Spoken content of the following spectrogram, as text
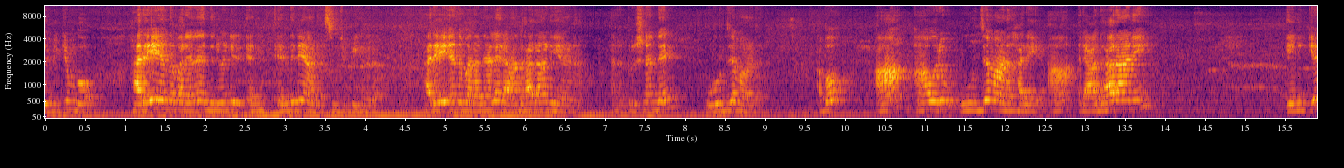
ജപിക്കുമ്പോൾ ഹരേ എന്ന് പറയുന്നത് എന്തിനു വേണ്ടി എന്തിനെയാണ് സൂചിപ്പിക്കുന്നത്? ഹരേ എന്ന് പറഞ്ഞാൽ രാധാറാണിയാണ്. കൃഷ്ണന്റെ ഊർജമാണ് അപ്പോൾ ആ ആ ഒരു ഊർജമാണ് ഹരേ. ആ രാധാറാണി എനിക്ക്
